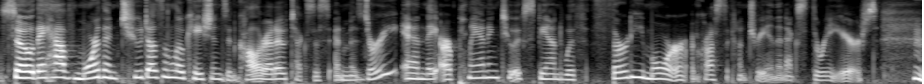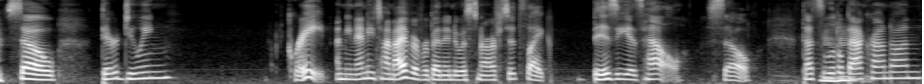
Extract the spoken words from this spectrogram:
so they have more than two dozen locations in Colorado, Texas, and Missouri, and they are planning to expand with 30 more across the country in the next three years. So they're doing great. I mean, anytime I've ever been into a Snarfs, it's like busy as hell. So that's a little background on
